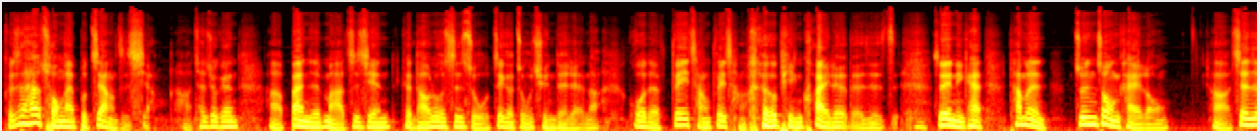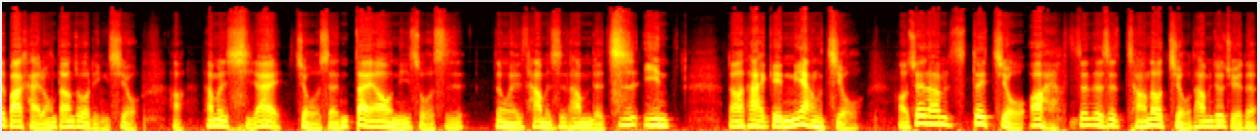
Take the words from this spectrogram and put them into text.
可是他从来不这样子想，啊，他就跟啊半人马之间肯陶洛斯族这个族群的人啊，过得非常非常和平快乐的日子。所以你看，他们尊重凯龙，啊，甚至把凯龙当作领袖，啊，他们喜爱酒神戴奥尼索斯，认为他们是他们的知音，然后他还可以酿酒，啊，所以他们对酒，哎呀，真的是尝到酒，他们就觉得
